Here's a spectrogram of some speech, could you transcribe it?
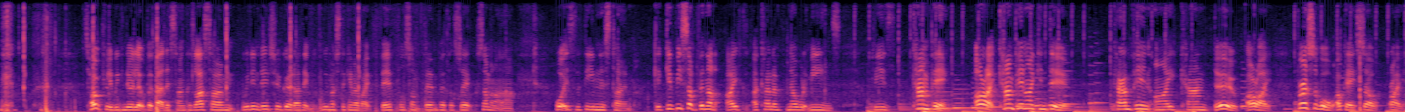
So hopefully we can do a little bit better this time because last time we didn't do too good. I think we must have came about fifth or something, fifth or sixth, something like that. What is the theme this time? G give me something that I I kind of know what it means, please. Camping. All right, camping I can do. Camping I can do. All right. First of all, okay, so right.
